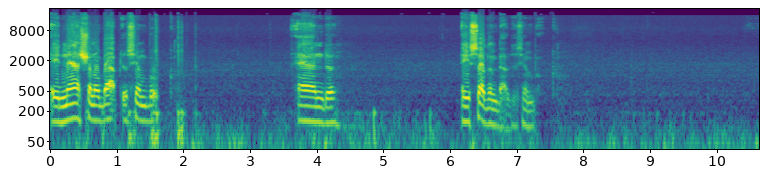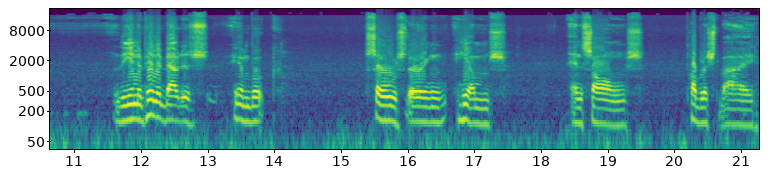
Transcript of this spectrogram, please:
a National Baptist hymn book, and uh, a Southern Baptist hymn book. The Independent Baptist hymn book, soul stirring hymns and songs published by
